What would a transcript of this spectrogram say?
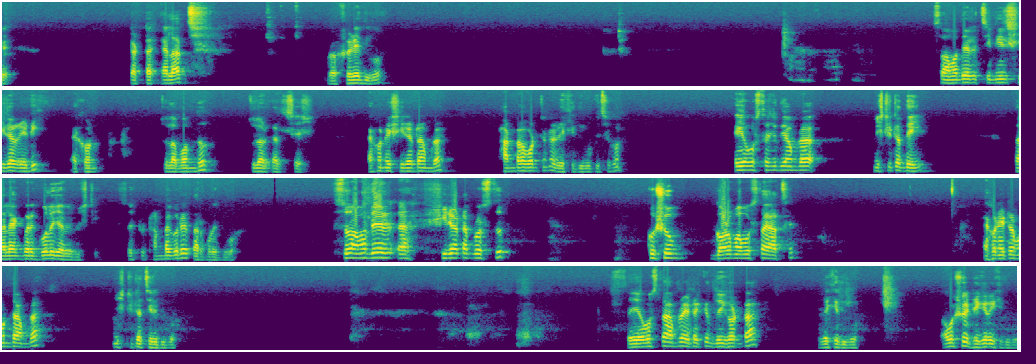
চারটা এলাচ। আমরা ফেড়ে দিব। সো আমাদের চিনির শিরা রেডি এখন চুলা বন্ধ, চুলার কাজ শেষ। এখন এই শিরাটা আমরা ঠান্ডা হওয়ার জন্য রেখে দিব কিছুক্ষণ। এই অবস্থায় যদি আমরা মিষ্টিটা দেই, তাহলে একবারে গলে যাবে মিষ্টি। তো একটু ঠান্ডা করে তারপরে দিব। সো আমাদের শিরাটা প্রস্তুত। কুসুম গরম অবস্থায় আছে। এখন এটার মধ্যে আমরা মিষ্টিটা ছেড়ে দিব। সেই অবস্থায় আমরা এটাকে দুই ঘণ্টা রেখে দিব। অবশ্যই ঢেকে রেখে দিব।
